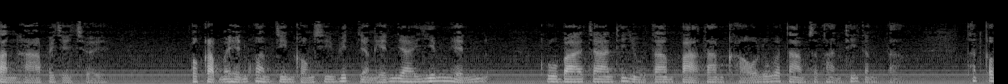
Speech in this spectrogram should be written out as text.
ตันหาไปเฉยๆพอกลับมาเห็นความจริงของชีวิตอย่างเห็นยายยิ้มเห็น ครูบาอาจารย์ที่อยู่ตามป่าตามเขาหรือว่าตามสถานที่ต่าง ๆ ท่านก็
